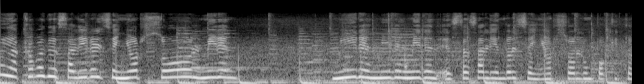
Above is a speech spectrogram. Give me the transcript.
¡ay! acaba de salir el señor sol. Miren miren miren miren. Está saliendo el señor sol un poquito.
